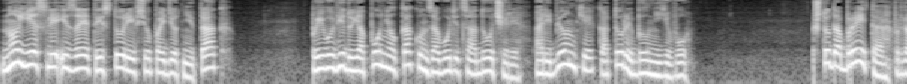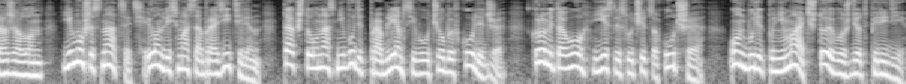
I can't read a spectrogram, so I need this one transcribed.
Но если из-за этой истории все пойдет не так... По его виду я понял, как он заботится о дочери, о ребенке, который был не его. «Что до Брейта», — продолжал он, — «ему шестнадцать, и он весьма сообразителен, так что у нас не будет проблем с его учебой в колледже. Кроме того, если случится худшее, он будет понимать, что его ждет впереди».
